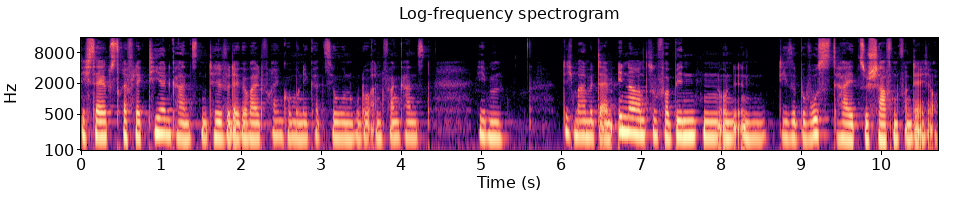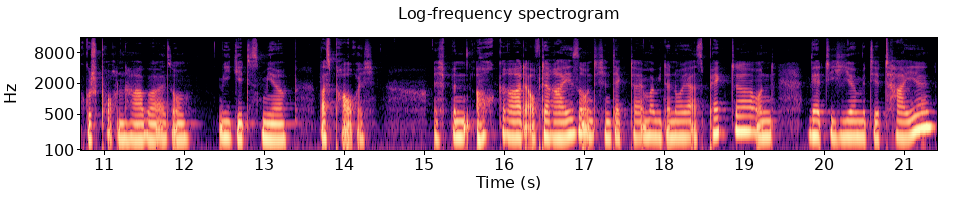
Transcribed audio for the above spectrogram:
dich selbst reflektieren kannst mit Hilfe der gewaltfreien Kommunikation, wo du anfangen kannst, eben dich mal mit deinem Inneren zu verbinden und in diese Bewusstheit zu schaffen, von der ich auch gesprochen habe. Also wie geht es mir? Was brauche ich? Ich bin auch gerade auf der Reise und ich entdecke da immer wieder neue Aspekte und werde die hier mit dir teilen.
